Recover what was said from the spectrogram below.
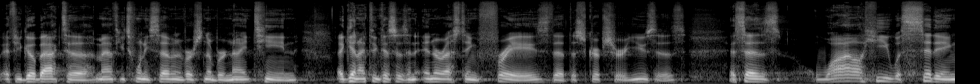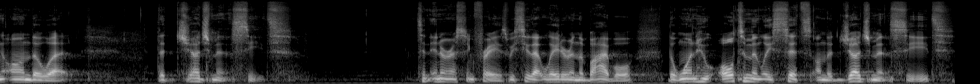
if you go back to Matthew 27, verse number 19, again, I think this is an interesting phrase that the scripture uses. It says, while he was sitting on the what? The judgment seat. It's an interesting phrase. We see that later in the Bible. The one who ultimately sits on the judgment seat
